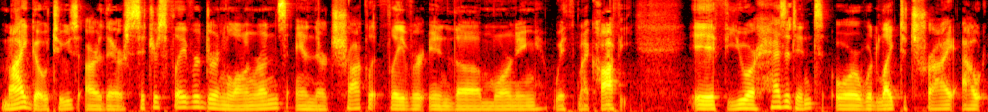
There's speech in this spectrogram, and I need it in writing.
My go tos are their citrus flavor during long runs and their chocolate flavor in the morning with my coffee. If you are hesitant or would like to try out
